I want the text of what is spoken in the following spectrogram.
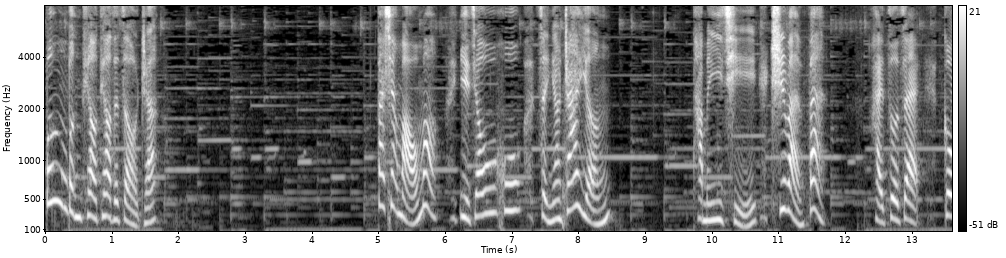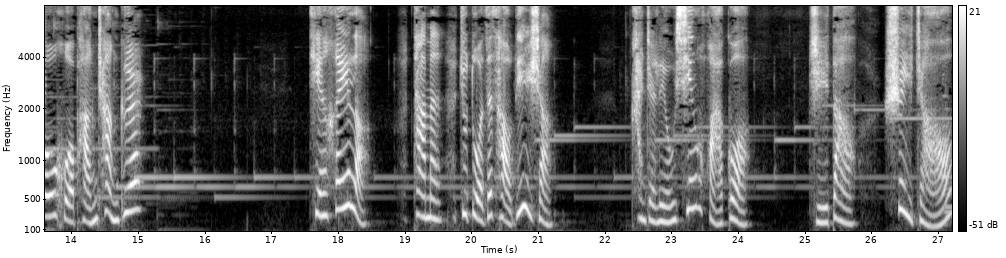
蹦蹦跳跳的走着。大象毛毛也教呜呼怎样扎营。他们一起吃晚饭，还坐在。篝火旁唱歌，天黑了，他们就躲在草地上，看着流星划过，直到睡着。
